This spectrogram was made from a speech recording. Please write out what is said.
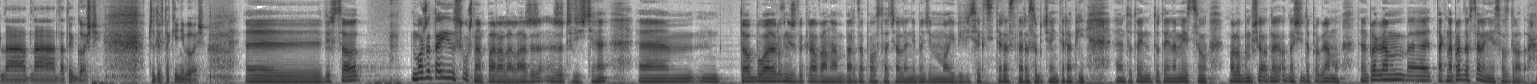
dla, dla, dla tych gości. Czy ty w takiej nie byłeś? Eee, wiesz co? Może to i słuszna paralela, rzeczywiście. To była również wykreowana bardzo postać, ale nie będziemy mojej wiwisekcji teraz, teraz robić ani terapii e, tutaj, tutaj na miejscu. Wolałbym się odno- odnosić do programu. Ten program e, tak naprawdę wcale nie jest o zdradach.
